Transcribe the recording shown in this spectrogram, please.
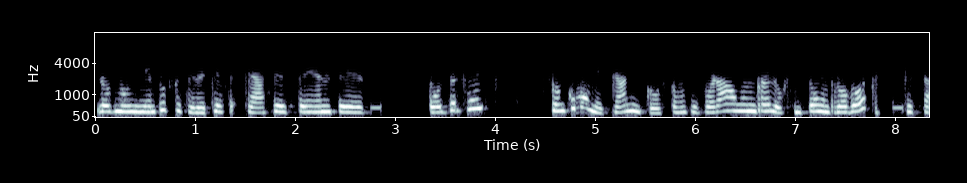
los movimientos que se ve que, que hace este ente poltergeist son como mecánicos, como si fuera un relojito, un robot que está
